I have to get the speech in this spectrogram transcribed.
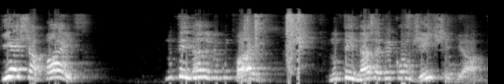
E essa paz não tem nada a ver com paz. Não tem nada a ver com urgência de alma.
